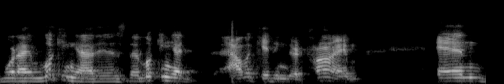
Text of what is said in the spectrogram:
what I'm looking at is they're looking at allocating their time, and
